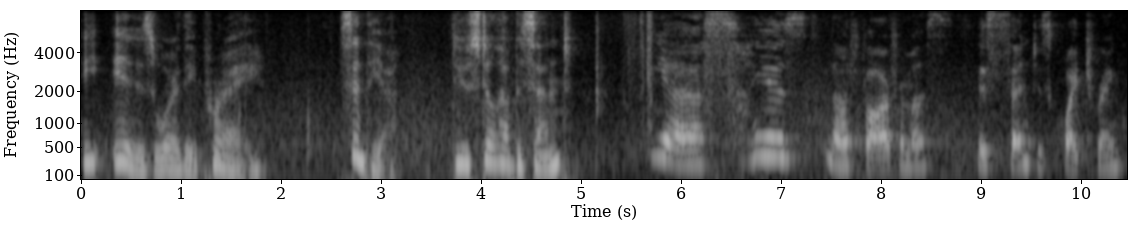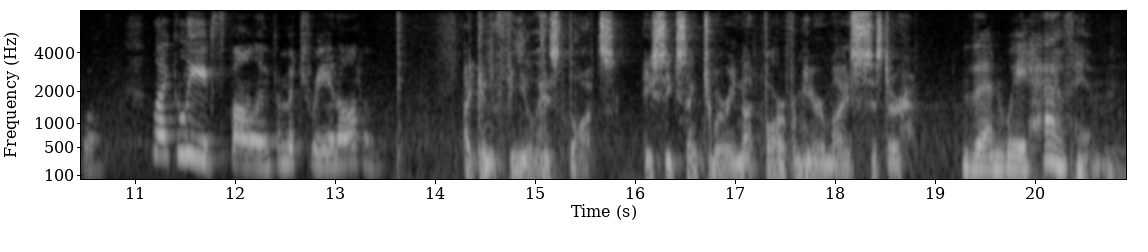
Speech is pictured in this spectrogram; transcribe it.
he is worthy prey. Cynthia, do you still have the scent? Yes, he is not far from us. His scent is quite tranquil, like leaves fallen from a tree in autumn. I can feel his thoughts. He seeks sanctuary not far from here, my sister. Then we have him.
